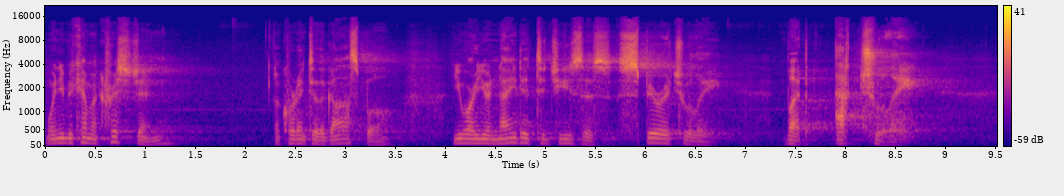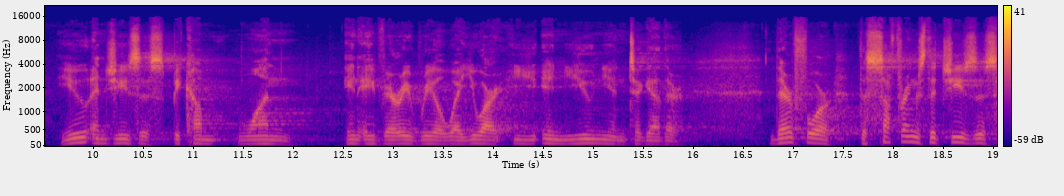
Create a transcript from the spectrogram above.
When you become a Christian, according to the gospel, you are united to Jesus spiritually, but actually. You and Jesus become one in a very real way. You are in union together. Therefore, the sufferings that Jesus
